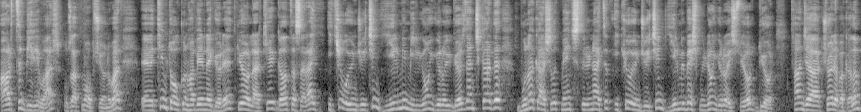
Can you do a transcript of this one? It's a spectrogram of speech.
artı biri var. Uzatma opsiyonu var. E, Tim Tolk'un haberine göre diyorlar ki Galatasaray iki oyuncu için 20 milyon euroyu gözden çıkardı. Buna karşılık Manchester United iki oyuncu için 25 milyon euro istiyor diyor. Ancak şöyle bakalım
